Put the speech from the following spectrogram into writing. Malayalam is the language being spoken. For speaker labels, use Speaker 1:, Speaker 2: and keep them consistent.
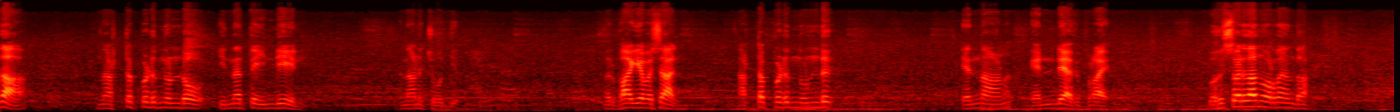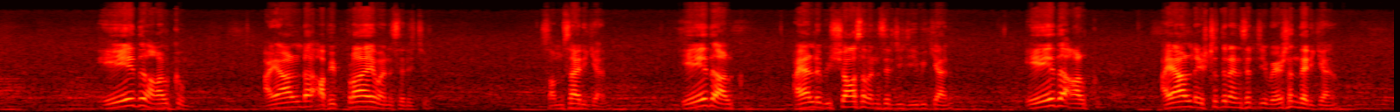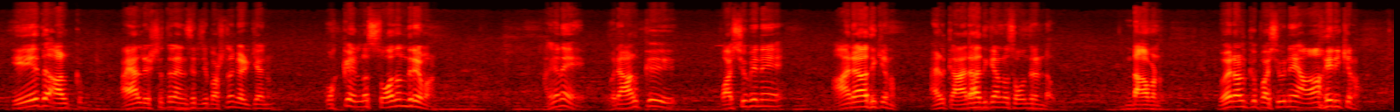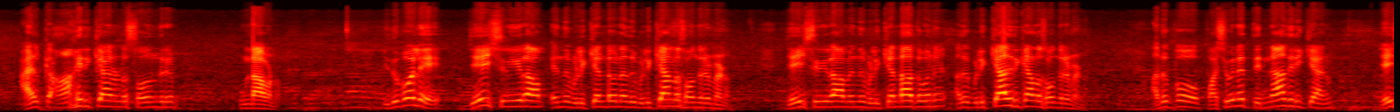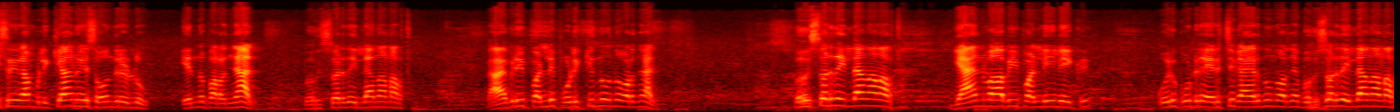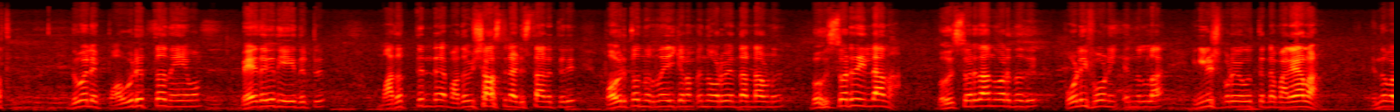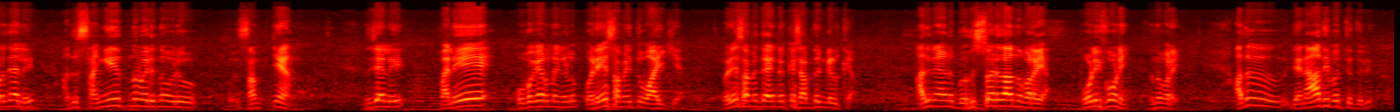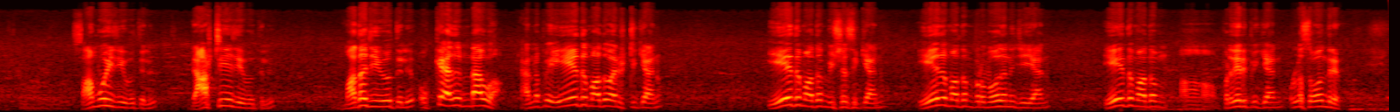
Speaker 1: ബഹുസ്വരത നഷ്ടപ്പെടുന്നുണ്ടോ ഇന്നത്തെ ഇന്ത്യയിൽ എന്നാണ് ചോദ്യം. നിർഭാഗ്യവശാൽ നഷ്ടപ്പെടുന്നുണ്ട് എന്നാണ് എന്റെ അഭിപ്രായം. ബഹുസ്വരത എന്ന് പറഞ്ഞാൽ എന്താ? ഏത് ആൾക്കും അയാളുടെ അഭിപ്രായമനുസരിച്ച് സംസാരിക്കാനും ഏത് ആൾക്കും അയാളുടെ വിശ്വാസം അനുസരിച്ച് ജീവിക്കാനും ഏത് ആൾക്കും അയാളുടെ ഇഷ്ടത്തിനനുസരിച്ച് വേഷം ധരിക്കാനും ഏത് ആൾക്കും അയാളുടെ ഇഷ്ടത്തിനനുസരിച്ച് ഭക്ഷണം കഴിക്കാനും ഒക്കെയുള്ള സ്വാതന്ത്ര്യമാണ്. അങ്ങനെ ഒരാൾക്ക് പശുവിനെ ആരാധിക്കണം അയാൾക്ക് ആരാധിക്കാനുള്ള സ്വാതന്ത്ര്യം ഉണ്ടാവും ഉണ്ടാവണം. വേറൊരാൾക്ക് പശുവിനെ ആഹരിക്കണം അയാൾക്ക് ആഹരിക്കാനുള്ള സ്വാതന്ത്ര്യം ഉണ്ടാവണം. ഇതുപോലെ ജയ് ശ്രീറാം എന്ന് വിളിക്കേണ്ടവന് അത് വിളിക്കാനുള്ള സ്വാതന്ത്ര്യം വേണം. ജയ് ശ്രീറാം എന്ന് വിളിക്കേണ്ടാത്തവന് അത് വിളിക്കാതിരിക്കാനുള്ള സ്വാതന്ത്ര്യം വേണം. അതിപ്പോൾ പശുവിനെ തിന്നാതിരിക്കാനും ജയ് ശ്രീറാം വിളിക്കാനേ സ്വാതന്ത്ര്യമുള്ളൂ എന്ന് പറഞ്ഞാൽ ബഹുസ്വരത ഇല്ല എന്നാണ് അർത്ഥം. ബാബരി പള്ളി പൊളിക്കുന്നു എന്ന് പറഞ്ഞാൽ ബഹുസ്വരത ഇല്ല എന്നാണ് അർത്ഥം ഗ്യാൻവാബി പള്ളിയിലേക്ക് ഒരു കൂട്ടർ എരച്ച് കയറുന്നു എന്ന് പറഞ്ഞാൽ ബഹുസ്വരത ഇല്ല എന്നാണ് അർത്ഥം. ഇതുപോലെ പൗരത്വ നിയമം ഭേദഗതി ചെയ്തിട്ട് മതത്തിന്റെ മതവിശ്വാസത്തിന്റെ അടിസ്ഥാനത്തിൽ പൗരത്വം നിർണയിക്കണം എന്ന് പറയുമ്പോൾ എന്താ ഉണ്ടാവുന്നത് ബഹുസ്വരത ഇല്ല എന്നാണ് ബഹുസ്വരത എന്ന് പറയുന്നത് പോളിഫോണി എന്നുള്ള ഇംഗ്ലീഷ് പ്രയോഗത്തിന്റെ മലയാളമാണ്. എന്ന് പറഞ്ഞാൽ അത് സംഗീതത്തിൽ നിന്ന് വരുന്ന ഒരു സംജ്ഞയാണ്. എന്നുവെച്ചാൽ പല ഉപകരണങ്ങളും ഒരേ സമയത്ത് വായിക്കുക. ഒരേ സമയത്ത് അതിന്റെയൊക്കെ ശബ്ദം കേൾക്കുക. അതിനെയാണ് ബഹുസ്വരത എന്ന് പറയാം. പോളിഫോണി എന്ന് പറയും. അത് ജനാധിപത്യത്തിൽ സാമൂഹ്യ ജീവിതത്തിൽ രാഷ്ട്രീയ ജീവിതത്തിൽ മതജീവിതത്തിൽ ഒക്കെ അത് ഉണ്ടാവുക. കാരണം ഇപ്പോൾ ഏത് മതം അനുഷ്ഠിക്കാനും ഏത് മതം വിശ്വസിക്കാനും ഏത് മതം പ്രബോധനം ചെയ്യാനും ഏത് മതം പ്രചരിപ്പിക്കാനും ഉള്ള സ്വാതന്ത്ര്യം.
